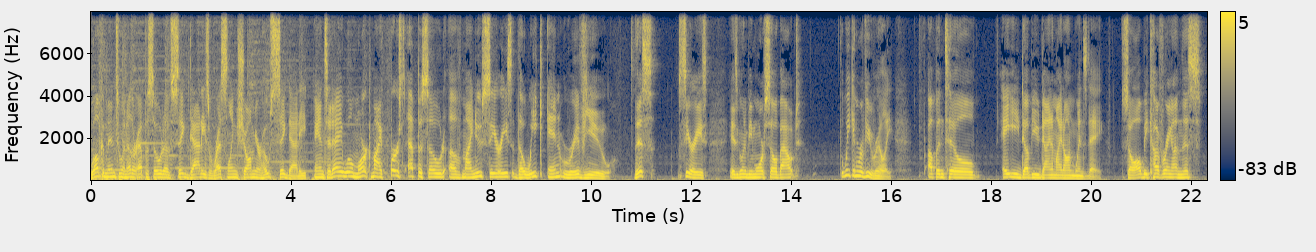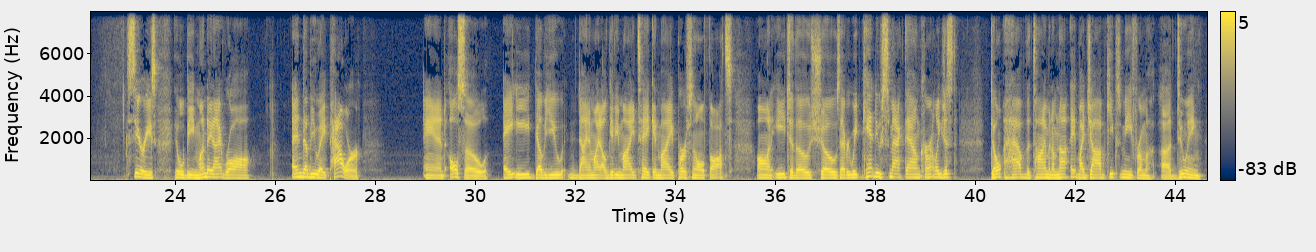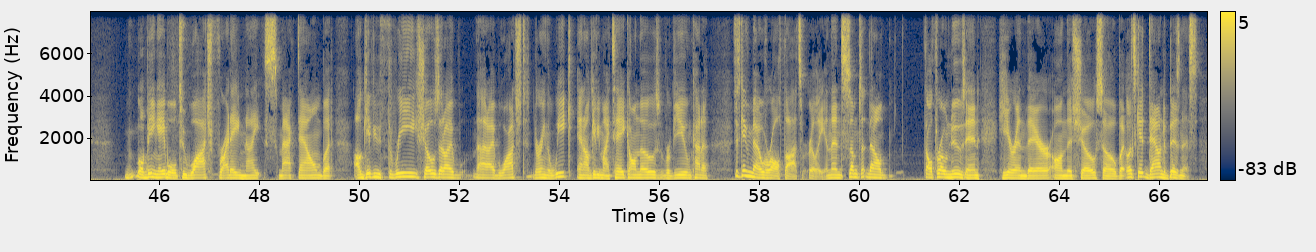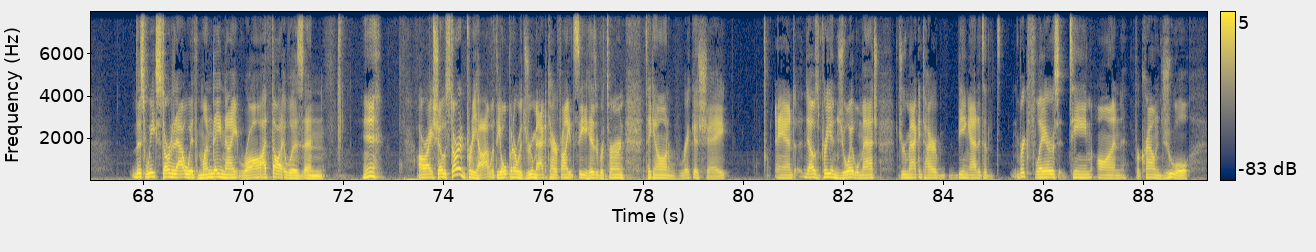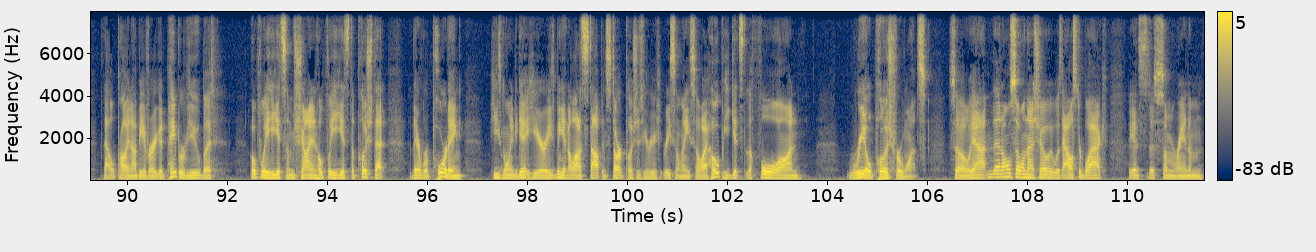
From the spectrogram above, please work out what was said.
Welcome into another episode of Sig Daddy's Wrestling Show. I'm your host, Sig Daddy, and today will mark my first episode of my new series, The Week in Review. This series is going to be more so about the week in review, really, up until AEW Dynamite on Wednesday. So I'll be covering on this series, it will be Monday Night Raw, NWA Power and also AEW Dynamite. I'll give you my take and my personal thoughts on each of those shows every week. Can't do SmackDown currently, just don't have the time, and I'm not. My job keeps me from uh, doing well, being able to watch Friday Night SmackDown, but. I'll give you three shows that I've that I've watched during the week, and I'll give you my take on those, review, and kind of just giving my overall thoughts really, and then some then I'll I'll throw news in here and there on this show. So, but let's get down to business. This week started out with Monday Night Raw. I thought it was an eh. All right, show started pretty hot with the opener with Drew McIntyre finally get to see his return, taking on Ricochet, and that was a pretty enjoyable match. Drew McIntyre being added to the Ric Flair's team on for Crown Jewel. That will probably not be a very good pay per view, but hopefully he gets some shine and hopefully he gets the push that they're reporting he's going to get here. He's been getting a lot of stop and start pushes here recently, so I hope he gets the full on real push for once. So yeah, and then also on that show it was Aleister Black against just some random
